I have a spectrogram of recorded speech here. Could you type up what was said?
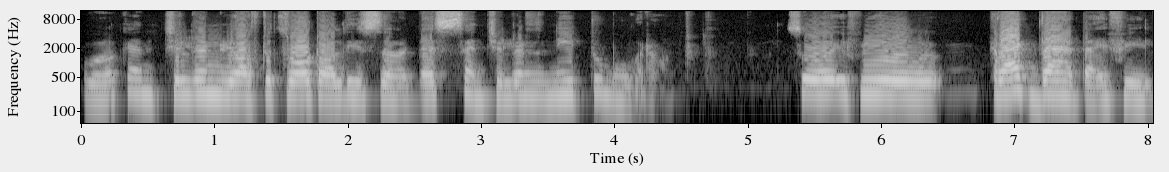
work and children you have to throw out all these uh, desks and children need to move around so if you crack that i feel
